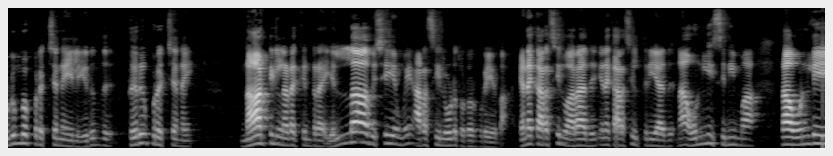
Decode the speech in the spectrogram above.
குடும்ப பிரச்சனையில் இருந்து தெரு பிரச்சனை நாட்டில் நடக்கின்ற எல்லா விஷயமுமே அரசியலோடு தொடர்புடையது தான் எனக்கு அரசியல் வராது எனக்கு அரசியல் தெரியாது. நான் ஒன்லி சினிமா நான் ஒன்லி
